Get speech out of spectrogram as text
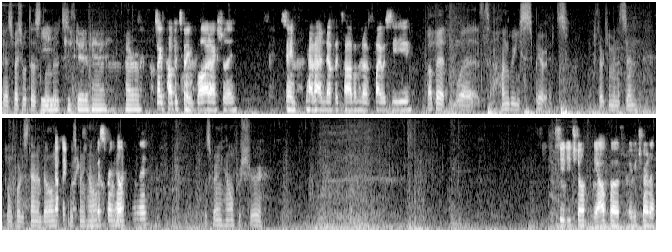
Yeah, especially with the steam he, boots. too scared of ha- Pyro. Looks like Puppet's going bot actually. Saying, I've had enough at top. I'm gonna fight with CD. Puppet with Hungry Spirits. 13 minutes in. Going for the standard bell. Definitely Whispering Helm. Whispering Yeah, Helm. really? Whispering Helm for sure. CD chilling at the outpost, maybe trying to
